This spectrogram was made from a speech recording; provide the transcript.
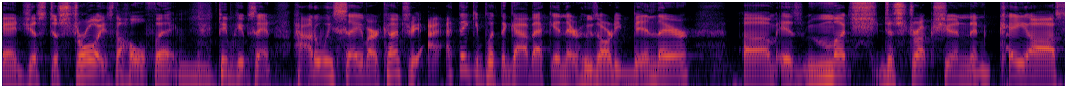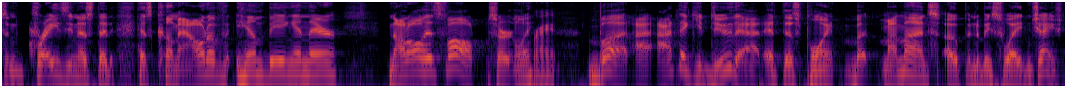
and just destroys the whole thing. Mm-hmm. People keep saying, "How do we save our country?" I, I think you put the guy back in there who's already been there um, as much destruction and chaos and craziness that has come out of him being in there Not all his fault, certainly. Right. But I, I think you do that at this point. But my mind's open to be swayed and changed.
